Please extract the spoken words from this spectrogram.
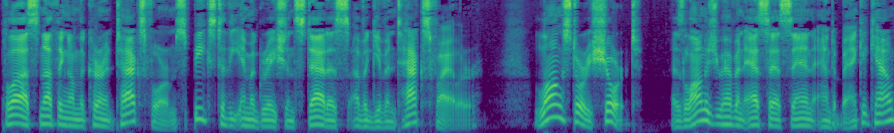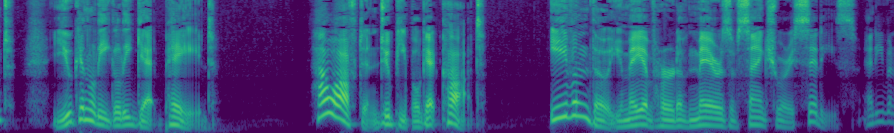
Plus, nothing on the current tax form speaks to the immigration status of a given tax filer. Long story short, as long as you have an SSN and a bank account, you can legally get paid. How often do people get caught? Even though you may have heard of mayors of sanctuary cities and even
